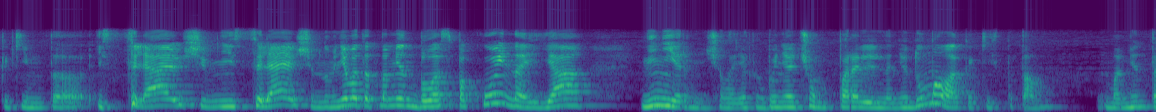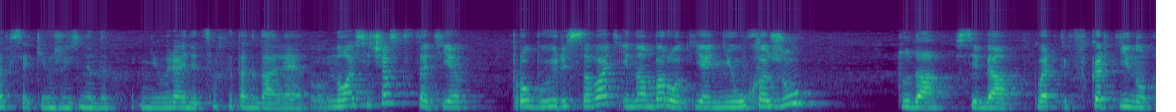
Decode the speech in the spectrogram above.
каким-то исцеляющим, не исцеляющим, но мне в этот момент было спокойно, я не нервничала, я как бы ни о чем параллельно не думала, о каких-то там моментах всяких жизненных, неурядицах и так далее. Ну а сейчас, кстати, я пробую рисовать, и наоборот, я не ухожу туда, в себя, в картину,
